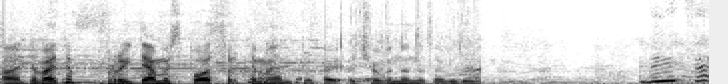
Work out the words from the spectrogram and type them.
А, давайте пройдемось по асортименту. А, а чого воно на тебе дивиться? Дивіться.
